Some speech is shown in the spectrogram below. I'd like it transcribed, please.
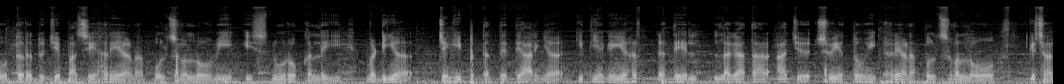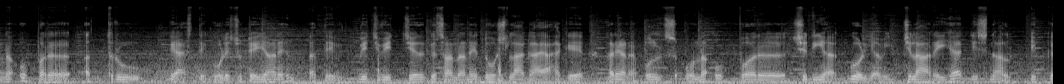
ਉਧਰ ਦੂਜੇ ਪਾਸੇ ਹਰਿਆਣਾ ਪੁਲਿਸ ਵੱਲੋਂ ਵੀ ਇਸ ਨੂੰ ਰੋਕਣ ਲਈ ਵੱਡੀਆਂ ਚੰਗੀ ਪੱਧਰ ਤੇ ਤਿਆਰੀਆਂ ਕੀਤੀਆਂ ਗਈਆਂ ਹਨ ਅਤੇ ਲਗਾਤਾਰ ਅੱਜ ਸਵੇਰ ਤੋਂ ਹੀ ਹਰਿਆਣਾ ਪੁਲਿਸ ਵੱਲੋਂ ਕਿਸਾਨਾਂ ਉੱਪਰ ਅਥਰੂ ਗੈਸ ਦੇ ਗੋਲੇ ਸੁੱਟੇ ਜਾ ਰਹੇ ਹਨ ਅਤੇ ਵਿੱਚ ਵਿੱਚ ਕਿਸਾਨਾਂ ਨੇ ਦੋਸ਼ ਲਗਾਇਆ ਹੈ ਕਿ ਹਰਿਆਣਾ ਪੁਲਿਸ ਉਹਨਾਂ ਉੱਪਰ ਸਿੱਧੀਆਂ ਗੋਲੀਆਂ ਵੀ ਚਲਾ ਰਹੀ ਹੈ, ਜਿਸ ਨਾਲ ਇੱਕ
